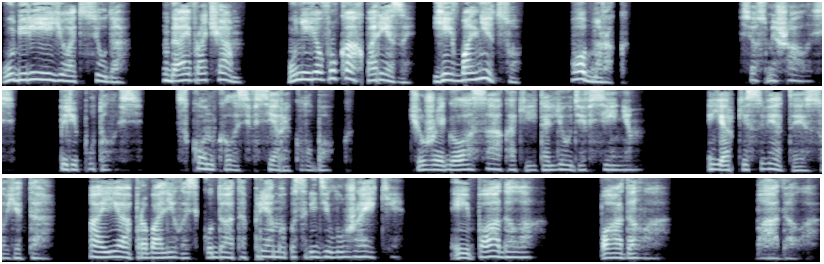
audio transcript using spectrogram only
«убери ее отсюда, дай врачам, у нее в руках порезы, ей в больницу». Обморок. Все смешалось, перепуталось, скомкалось в серый клубок. Чужие голоса, какие-то люди в синем. Яркий свет и суета. А я провалилась куда-то прямо посреди лужайки и падала, падала, падала.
